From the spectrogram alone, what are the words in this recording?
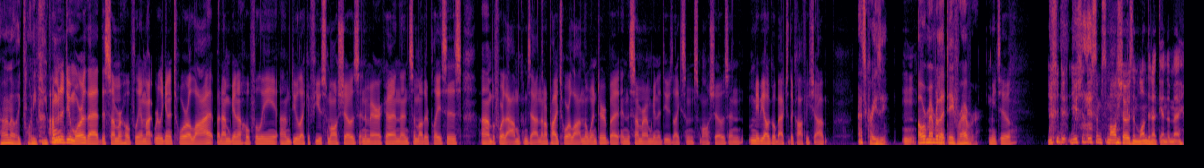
I don't know, like 20 people. I'm gonna do more of that this summer. Hopefully, I'm not really gonna tour a lot, but I'm gonna hopefully um, do like a few small shows in America and then some other places um, before the album comes out. And then I'll probably tour a lot in the winter, but in the summer I'm gonna do like some small shows and maybe I'll go back to the coffee shop. That's crazy. Mm, I'll remember that day forever. Me too. You should do, you should do some small shows in London at the end of May.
